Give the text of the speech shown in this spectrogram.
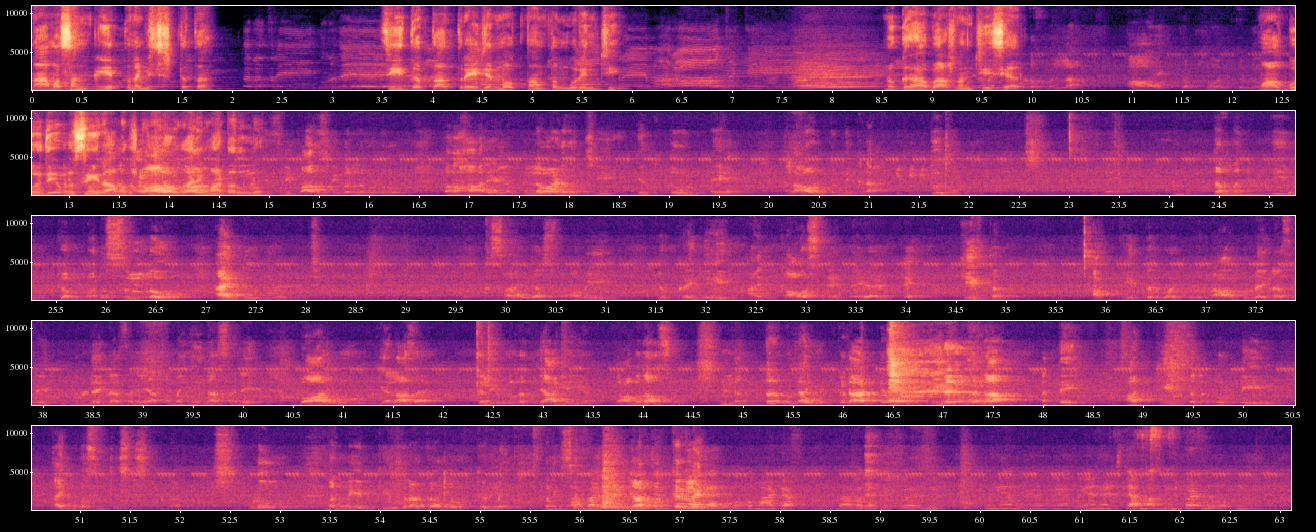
నామ సంకీర్తన విశిష్టత శ్రీ దత్తాత్రేయ జన్మవృత్తాంతం గురించి అనుగ్రహ భాషణం చేశారు. మా గురుదేవులు శ్రీ రామకృష్ణారావు గారి మాటల్లో శ్రీపాద పదహారేళ్ళ పిల్లవాడు వచ్చి గెంతుతూ ఉంటే అలా ఉంటుంది ఇక్కడ. అద్భుతం ఎంతమంది యొక్క మనసుల్లో ఆయన దూరం ఒక్కసారిగా స్వామి యొక్క ఇది ఆయన కావాల్సిన ఏంటంటే కీర్తన. ఆ కీర్తనలో ఇప్పుడు నాగుడైనా సరే తుగురుడైనా సరే అన్నమయ్య అయినా సరే వారు ఎలా కలియుగంలో త్యాగయ్య రామదాసు వీళ్ళందరూ కూడా ఎక్కడ అంటే కీర్తన అంతే ఆ కీర్తనతోటి ఆయన వసూలు చేసేస్తున్నారు ఇప్పుడు మనం ఏం కీర్తనాకారులు ఒక్కర్లేదు. మనకి సంగీత జ్ఞానం అక్కర్లేదు ఒక మాట బాబా గారు చెప్పేవారు మీరు నడిస్తే అమ్మకు వినపడదు.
